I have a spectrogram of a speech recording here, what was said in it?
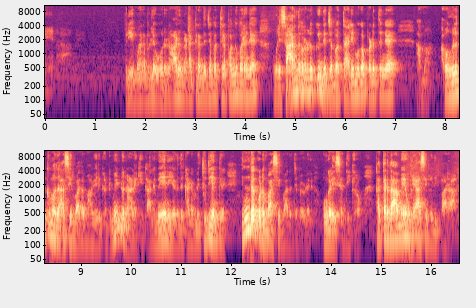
பிரியமானவர்களே ஒரு நாளும் நடக்கிற இந்த ஜபத்தில் பங்கு பெறுங்கள் உங்களை சார்ந்தவர்களுக்கும் இந்த ஜபத்தை அறிமுகப்படுத்துங்க. ஆமாம் அவங்களுக்கும் அது ஆசீர்வாதமாக இருக்கட்டும். மீண்டும் நாளைக்கு காலமே நீ எழுந்து கடவுளை துதி என்கிற இந்த குடும்ப ஆசீர்வாத ஜபவில் உங்களை சந்திக்கிறோம். கத்தர்தாமே உங்களை ஆசீர்வதிப்பாராக.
